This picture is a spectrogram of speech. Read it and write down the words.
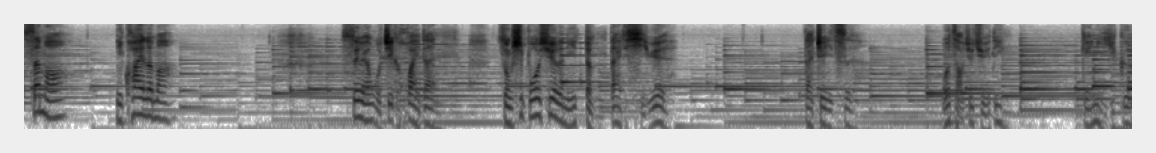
三毛，你快乐吗？虽然我这个坏蛋总是剥削了你等待的喜悦，但这一次，我早就决定给你一个。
